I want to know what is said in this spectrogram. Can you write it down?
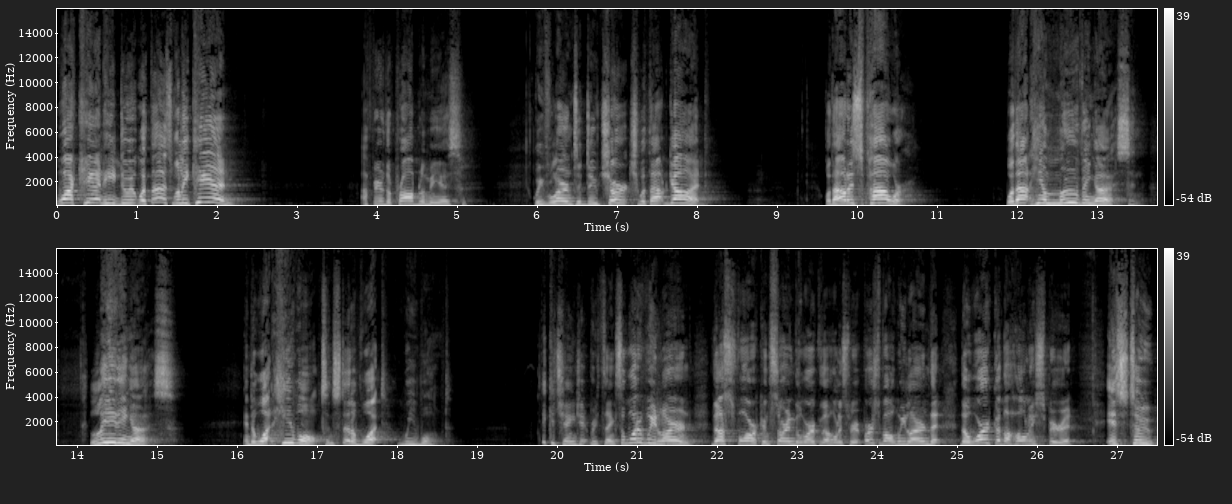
why can't He do it with us? Well, He can. I fear the problem is we've learned to do church without God, without His power, without Him moving us and leading us into what He wants instead of what we want. It could change everything. So, what have we learned thus far concerning the work of the Holy Spirit? First of all, we learned that the work of the Holy Spirit is to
